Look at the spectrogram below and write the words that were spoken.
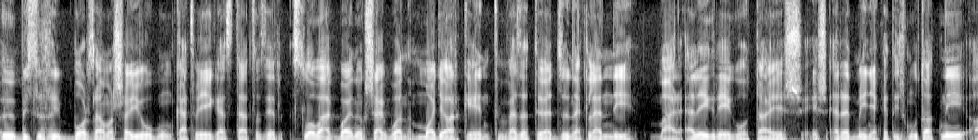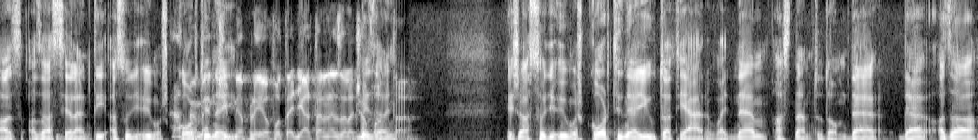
ő biztos, hogy borzalmasan jó munkát végez. Tehát azért szlovák bajnokságban magyarként vezetőedzőnek lenni már elég régóta, és, és eredményeket is mutatni, az, az azt jelenti, az, hogy ő most Hát Kortinei... a playoffot egyáltalán ezzel a Bizony. csapattal. És az, hogy ő most Kortinei utat jár, vagy nem, azt nem tudom. De, de az, a,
